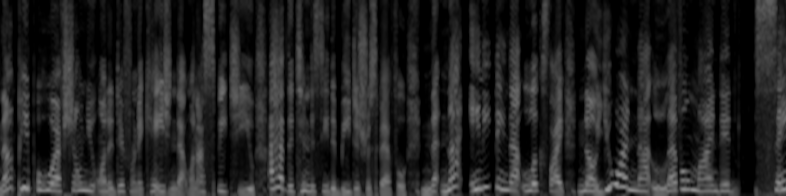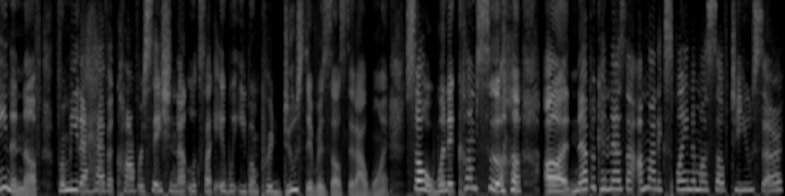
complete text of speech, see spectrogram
Not people who have shown you on a different occasion that when I speak to you, I have the tendency to be disrespectful. Not, not anything that looks like, no, you are not level minded, sane enough for me to have a conversation that looks like it would even produce the results that I want. So when it comes to uh, Nebuchadnezzar, I'm not explaining myself to you, sir.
